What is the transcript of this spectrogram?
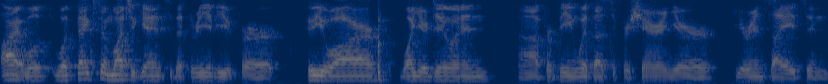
All right, well, well, thanks so much again to the three of you for who you are, what you're doing, uh, for being with us, and for sharing your your insights and,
